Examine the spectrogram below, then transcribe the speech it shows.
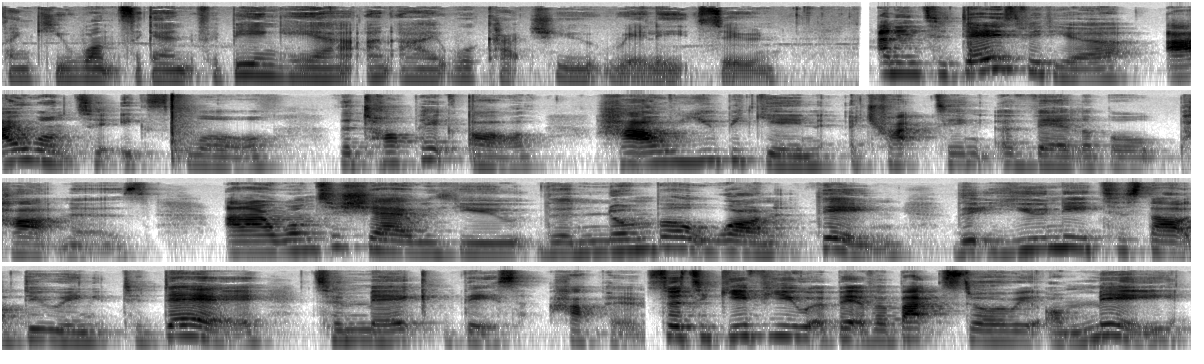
Thank you once again for being here, and I will catch you really soon. And in today's video, I want to explore the topic of how you begin attracting available partners. And I want to share with you the number one thing that you need to start doing today to make this happen. So, to give you a bit of a backstory on me,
